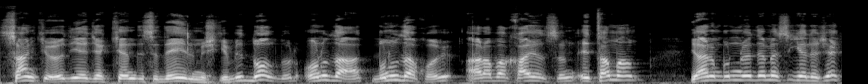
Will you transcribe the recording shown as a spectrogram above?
Sanki ödeyecek kendisi değilmiş gibi doldur, onu da at, bunu da koy, araba kayılsın. E tamam, yarın bunun ödemesi gelecek.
